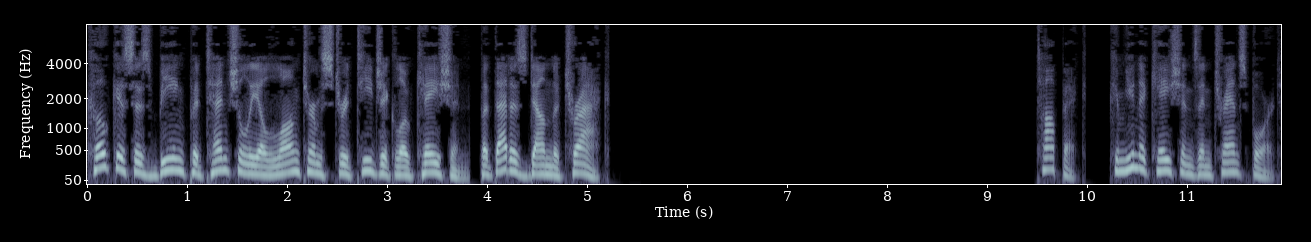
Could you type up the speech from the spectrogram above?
Cocos as being potentially a long-term strategic location, but that is down the track. Communications and transport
